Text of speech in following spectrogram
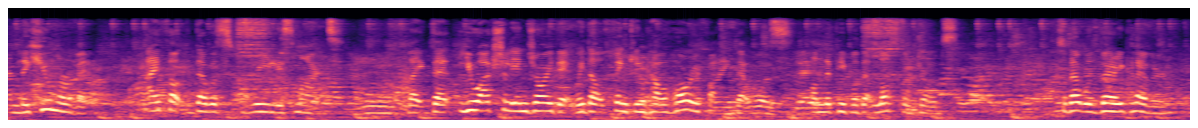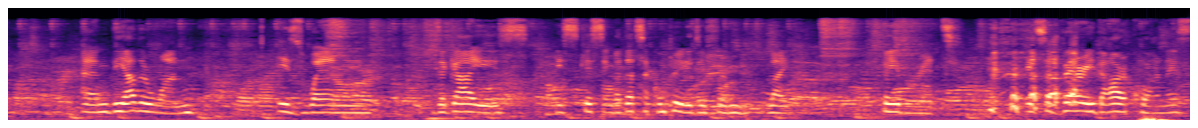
and the humor of it. I thought that was really smart. Like that you actually enjoyed it without thinking how horrifying that was on the people that lost their jobs. So that was very clever. And the other one is when the guy is is kissing, but that's a completely different like favorite. it's a very dark one. It's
